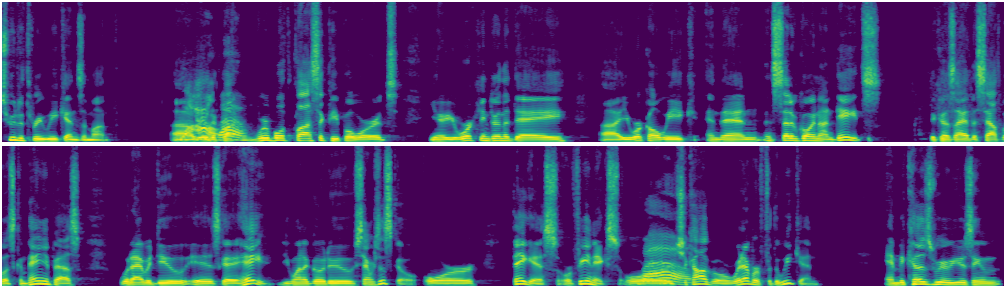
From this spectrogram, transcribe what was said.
two to three weekends a month. Uh, wow. We're, the, wow. we're, both classic people where it's you know you're working during the day, uh, you work all week, and then instead of going on dates, because I had the Southwest Companion Pass, what I would do is go, hey, you want to go to San Francisco or Vegas or Phoenix or wow. Chicago or whatever for the weekend. And because we were using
